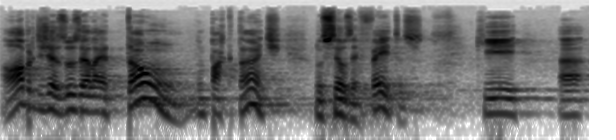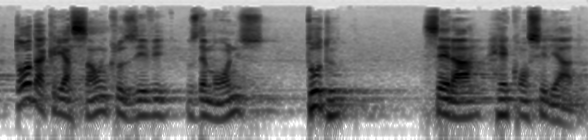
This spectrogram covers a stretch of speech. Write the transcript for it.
a obra de Jesus ela é tão impactante nos seus efeitos que uh, toda a criação, inclusive os demônios, tudo será reconciliado.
